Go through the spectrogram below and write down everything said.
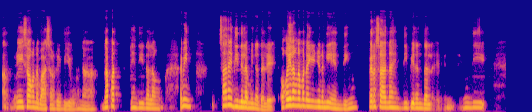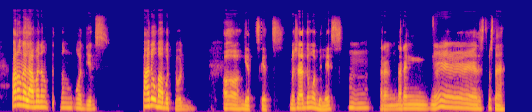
uh, may isa ako nabasa review na dapat hindi na lang I mean, sana hindi nila minadali. Okay lang naman na yun yung naging ending, pero sana hindi pinandal hindi parang nalaman ng ng audience paano umabot doon. Oo, gets, gets. Masyadong mabilis. Mm-hmm. Parang, parang, tapos na.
